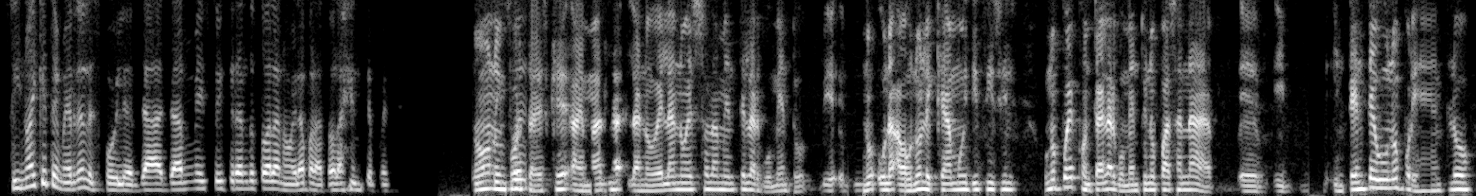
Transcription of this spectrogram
Si no hay que temerle al spoiler, ya, ya me estoy tirando toda la novela para toda la gente, pues. No, no importa, es que además la, novela no es solamente el argumento. a uno le queda muy difícil. Uno puede contar el argumento y no pasa nada. Eh, intente uno, por ejemplo,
